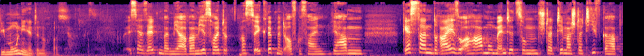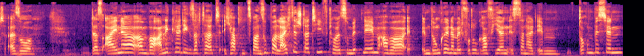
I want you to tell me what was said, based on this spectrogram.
Die Moni hätte noch was ist ja selten bei mir, aber mir ist heute was zu Equipment aufgefallen. Wir haben gestern drei so Aha-Momente zum Thema Stativ gehabt. Also das eine äh, war Anneke, die gesagt hat, ich habe zwar ein super leichtes Stativ, toll zum Mitnehmen, aber im Dunkeln damit fotografieren ist dann halt eben doch ein bisschen,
